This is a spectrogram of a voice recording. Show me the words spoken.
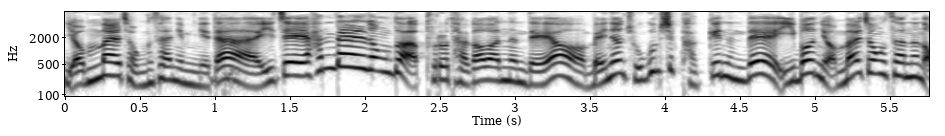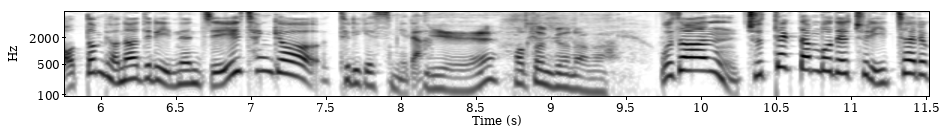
연말 정산입니다. 이제 한 달 정도 앞으로 다가왔는데요. 매년 조금씩 바뀌는데 이번 연말 정산은 어떤 변화들이 있는지 챙겨 드리겠습니다. 예. 어떤 변화가? 우선 주택담보대출 이자를,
